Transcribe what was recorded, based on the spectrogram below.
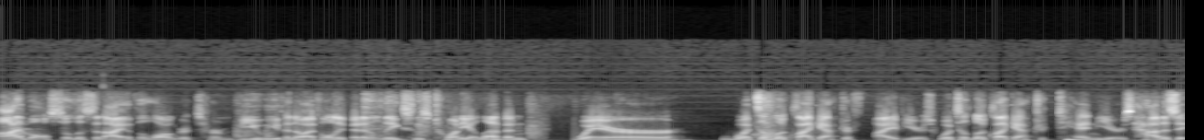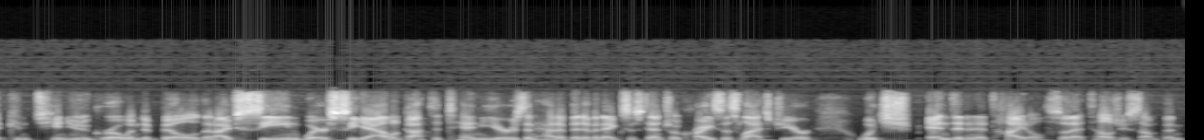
I'm also listen. I have the longer term view, even though I've only been in the league since 2011. Where what's it look like after five years? What's it look like after 10 years? How does it continue to grow and to build? And I've seen where Seattle got to 10 years and had a bit of an existential crisis last year, which ended in a title. So that tells you something.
